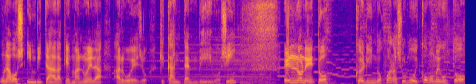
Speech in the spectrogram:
una voz invitada que es Manuela Argüello, que canta en vivo, ¿sí? El noneto, qué lindo Juana Zurduy, cómo me gustó.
